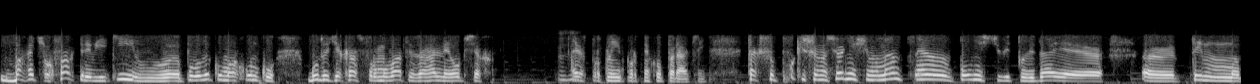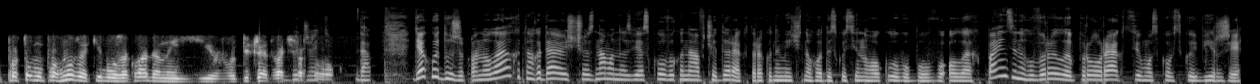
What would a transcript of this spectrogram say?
багатьох факторів, які в, по великому рахунку будуть якраз формувати загальний обсяг. Експортно-імпортних операцій. Так що поки що на сьогоднішній момент це повністю відповідає е, тим про тому прогнозу, який був закладений в бюджет 24 Бюджеті. року. Дякую дуже, пан Олег. Нагадаю, що з нами на зв'язку виконавчий директор економічного дискусійного клубу був Олег Пензін. Говорили про реакцію московської біржі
